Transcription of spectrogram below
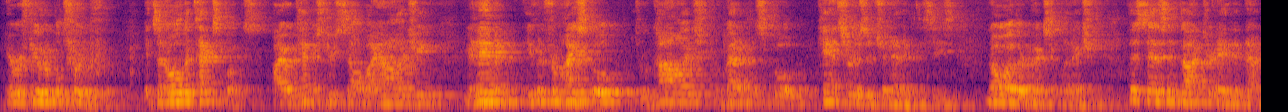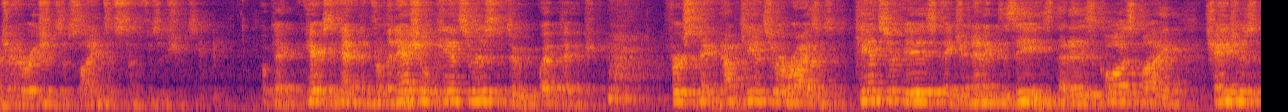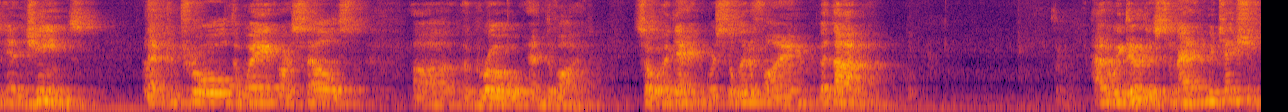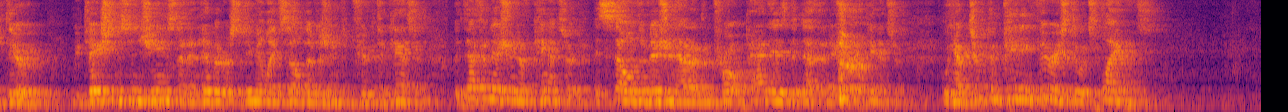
Irrefutable truth. It's in all the textbooks. Biochemistry, cell biology, you name it. Even from high school, through college, through medical school, cancer is a genetic disease. No other explanation. This has indoctrinated now generations of scientists and physicians. Okay, here's, and from the National Cancer Institute webpage. First thing, how cancer arises. Cancer is a genetic disease that is caused by changes in genes that control the way our cells uh, grow and divide. So again, we're solidifying the dogma. How do we do this? Somatic mutation theory. Mutations in genes that inhibit or stimulate cell division contribute to cancer. The definition of cancer is cell division out of control. That is the definition of cancer. We have two competing theories to explain this.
